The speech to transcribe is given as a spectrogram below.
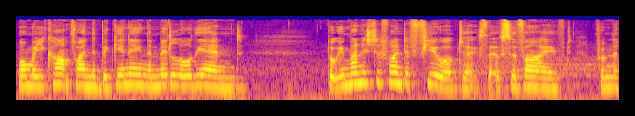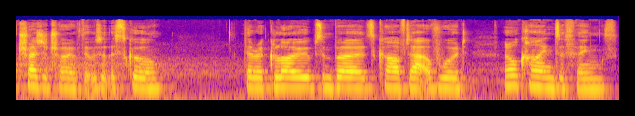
one where you can't find the beginning, the middle, or the end. But we managed to find a few objects that have survived from the treasure trove that was at the school. There are globes and birds carved out of wood, and all kinds of things.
